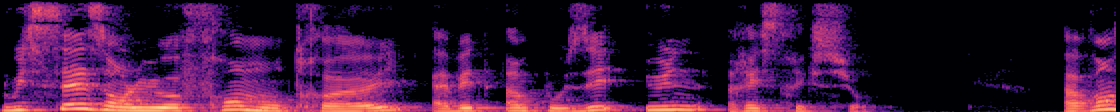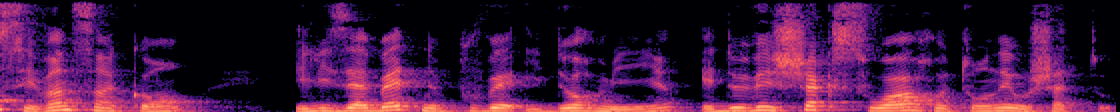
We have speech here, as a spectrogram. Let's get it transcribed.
Louis XVI, en lui offrant Montreuil, avait imposé une restriction. Avant ses 25 ans, Élisabeth ne pouvait y dormir et devait chaque soir retourner au château.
